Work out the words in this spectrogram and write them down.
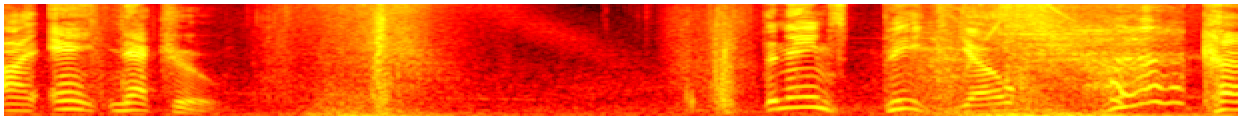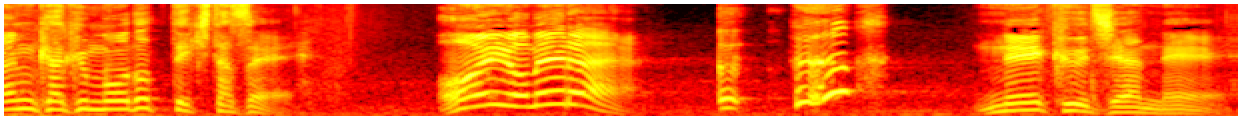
I ain't Neku. The name's Beat, yo. 感覚戻ってきたぜ。おい、おめえらネクじゃねえ。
